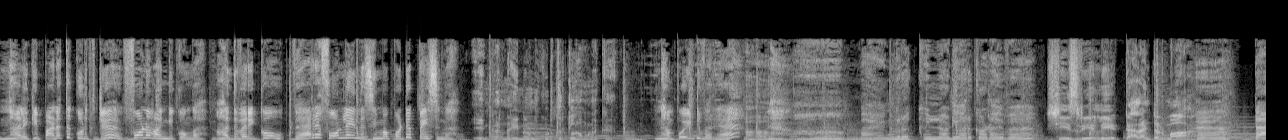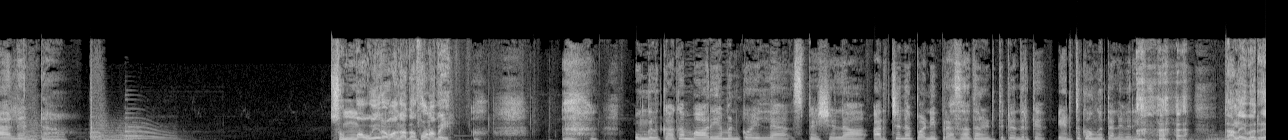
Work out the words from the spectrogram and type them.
நாளைக்கு பணத்தை கொடுத்துட்டு போனை வாங்கிக்கோங்க. அது வரைக்கும் வேற போன்ல இந்த சிம்ம போட்டு பேசுங்க. எங்க அண்ணன் இன்னொன்னு கொடுத்துருக்கலாம் உனக்கு. நான் போயிட்டு வரேன். ஆ, பயங்கர கில்லாடியா இருக்காடா இவ. ஷீ இஸ் ரியலி டேலண்டட்மா டேலண்டா சும்மா உயிரை வாங்காத போன போய் உங்களுக்காக மாரியம்மன் கோயில்ல ஸ்பெஷலா அர்ச்சனை பண்ணி பிரசாதம் எடுத்துட்டு வந்திருக்கேன். எடுத்துக்கோங்க தலைவரே. தலைவர்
